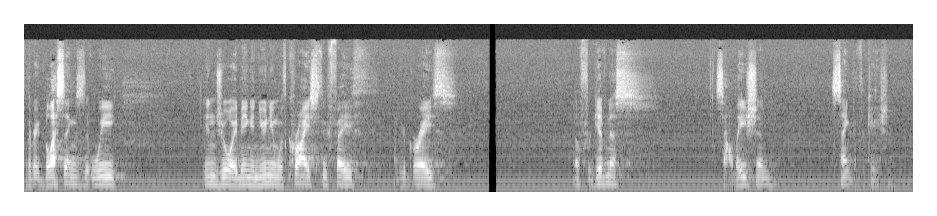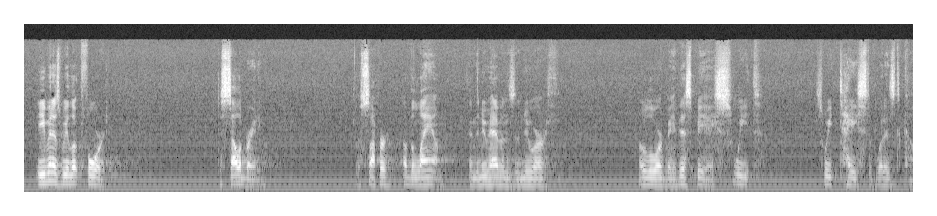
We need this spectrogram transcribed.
for the great blessings that we enjoy being in union with Christ through faith, your grace of forgiveness, salvation, sanctification. Even as we look forward to celebrating the supper of the Lamb and the new heavens and the new earth. Oh Lord, may this be a sweet, sweet taste of what is to come.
